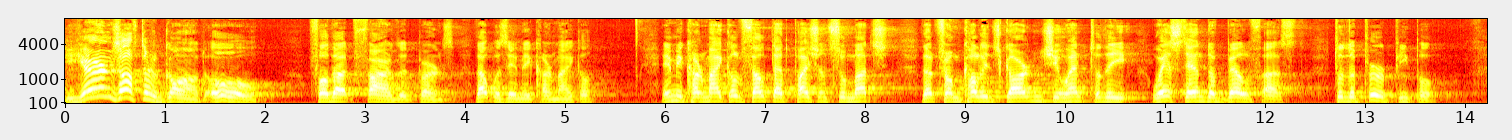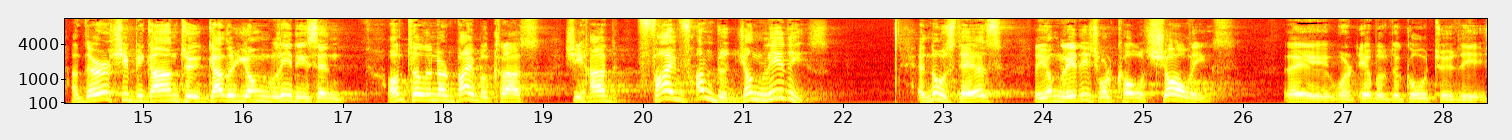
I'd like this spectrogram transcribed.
yearns after God. Oh, for that fire that burns. That was Amy Carmichael. Amy Carmichael felt that passion so much that from College Garden she went to the west end of Belfast, to the poor people. And there she began to gather young ladies in until in her Bible class she had 500 young ladies. In those days, the young ladies were called shawlies. They weren't able to go to the,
